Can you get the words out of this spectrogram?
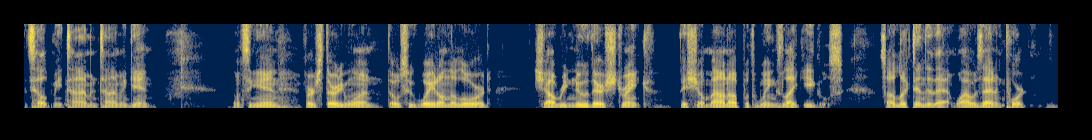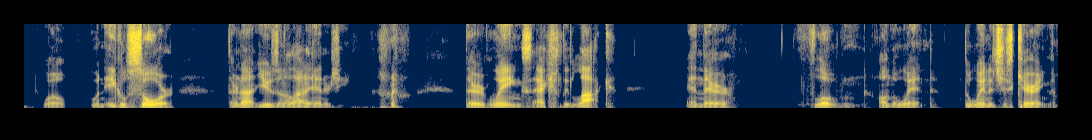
It's helped me time and time again. Once again, verse 31 Those who wait on the Lord shall renew their strength. They shall mount up with wings like eagles. So I looked into that. Why was that important? Well, when eagles soar, they're not using a lot of energy. Their wings actually lock and they're floating on the wind. The wind is just carrying them.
